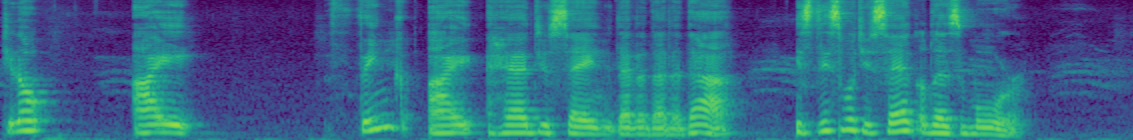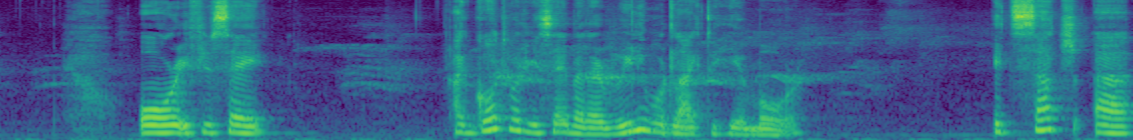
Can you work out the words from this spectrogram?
Do you know, I think I heard you saying da da da da da. Is this what you said or there's more? Or if you say, I got what you said, but I really would like to hear more. It's such a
